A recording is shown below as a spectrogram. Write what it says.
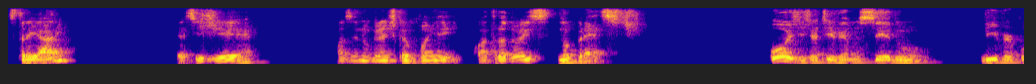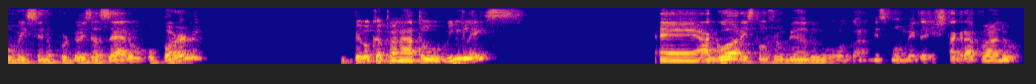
estrearem. PSG fazendo grande campanha aí, 4 a 2 no Brest. Hoje já tivemos cedo Liverpool vencendo por 2 a 0 o Burnley pelo campeonato inglês. É, agora estão jogando, agora nesse momento a gente está gravando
